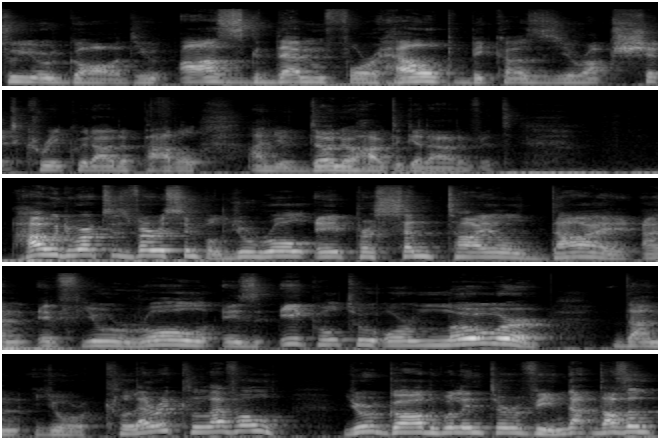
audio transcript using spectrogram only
to your god. You ask them for help because you're up shit creek without a paddle and you don't know how to get out of it. how it works is very simple. You roll a percentile die, and if your roll is equal to or lower than your cleric level, your god will intervene. That doesn't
